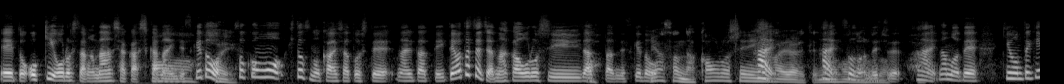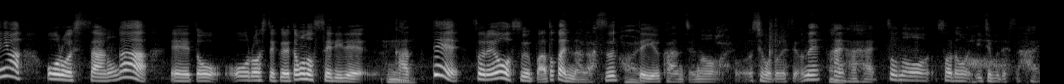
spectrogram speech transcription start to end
えー、と大きい卸さんが何社かしかないんですけど、はい。そこも一つの会社として成り立っていて私たちは中卸だったんですけど。皆さん仲卸にはい。入られて、はい、るほどそうなんです。はい、なので基本的には卸さんがえっ、と卸してくれたものを競りで買って、それをスーパーとかに流すっていう感じの仕事ですよね。ははいい、はい、はい、そのその一部です。はい。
